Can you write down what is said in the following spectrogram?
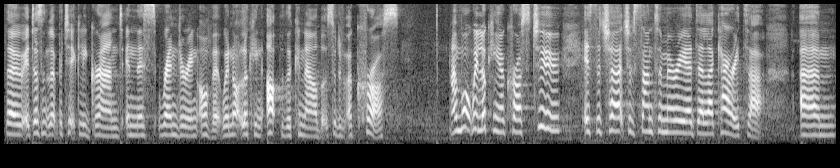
though it doesn't look particularly grand in this rendering of it. We're not looking up the canal, but sort of across. And what we're looking across to is the Church of Santa Maria della Carità. Um,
